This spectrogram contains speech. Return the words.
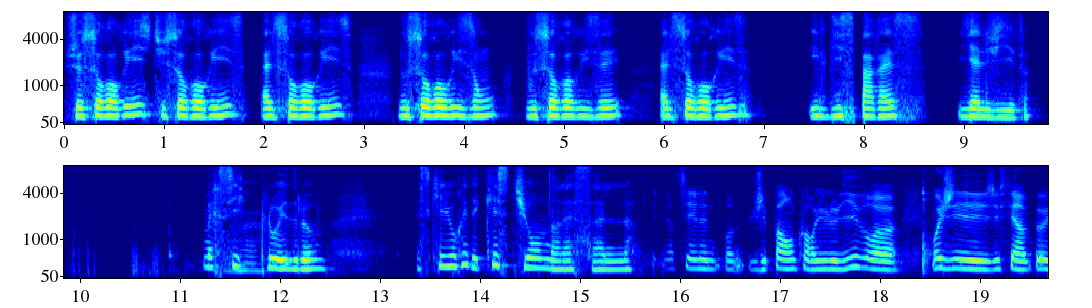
Je sororise, tu sororises, elle sororise, nous sororisons, vous sororisez, elle sororise, ils disparaissent, y elles vivent. Merci Chloé Delhomme. Est-ce qu'il y aurait des questions dans la salle? Merci Hélène. J'ai pas encore lu le livre. Moi, j'ai fait un peu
